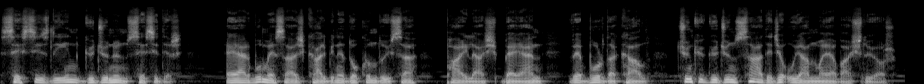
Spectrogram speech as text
sessizliğin gücünün sesidir. Eğer bu mesaj kalbine dokunduysa paylaş, beğen ve burada kal. Çünkü gücün sadece uyanmaya başlıyor.''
